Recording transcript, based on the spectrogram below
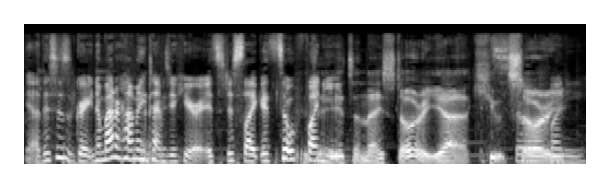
Yeah, this is great. No matter how many times you hear it, it's just like it's so funny. It's a nice story. Yeah. Cute so story. funny.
